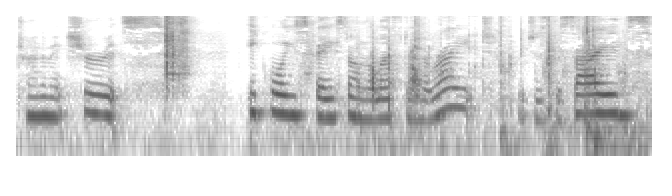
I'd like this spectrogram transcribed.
Trying to make sure it's equally spaced on the left and the right, which is the sides.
